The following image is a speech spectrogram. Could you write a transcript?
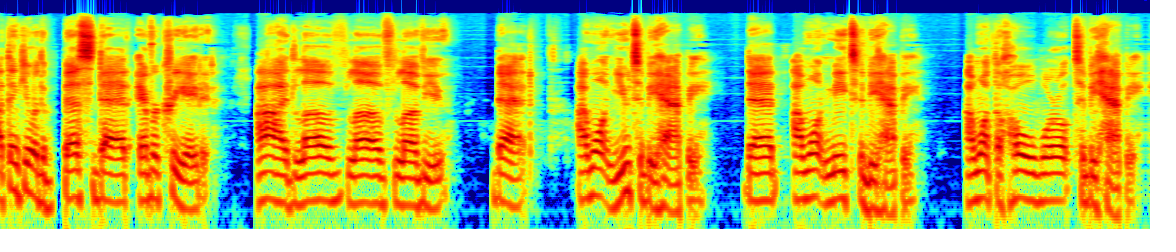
I think you're the best dad ever created. I love, love, love you. Dad, I want you to be happy. Dad, I want me to be happy. I want the whole world to be happy,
